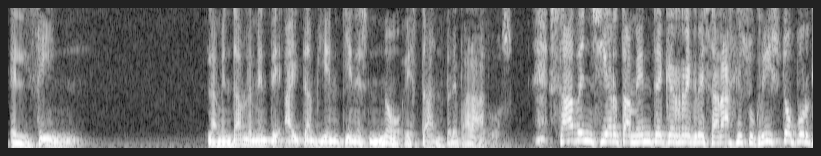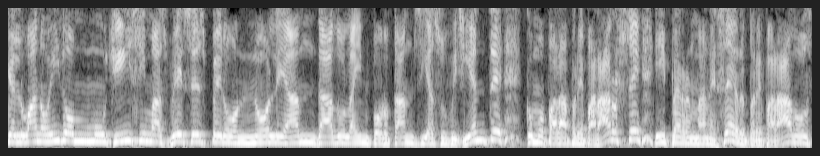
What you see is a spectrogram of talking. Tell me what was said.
el fin. Lamentablemente hay también quienes no están preparados. Saben ciertamente que regresará Jesucristo porque lo han oído muchísimas veces, pero no le han dado la importancia suficiente como para prepararse y permanecer preparados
